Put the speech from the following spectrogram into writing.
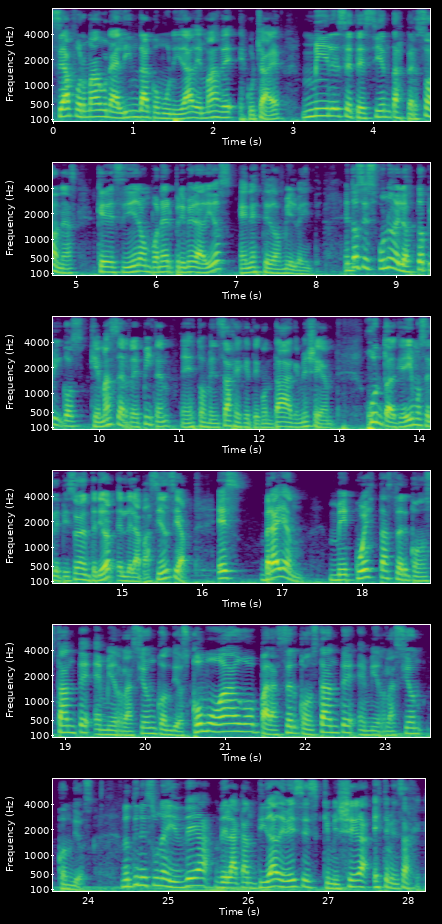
se ha formado una linda comunidad de más de, escucha, eh, 1700 personas que decidieron poner primero a Dios en este 2020. Entonces, uno de los tópicos que más se repiten en estos mensajes que te contaba que me llegan, junto al que vimos el episodio anterior, el de la paciencia, es, Brian, me cuesta ser constante en mi relación con Dios. ¿Cómo hago para ser constante en mi relación con Dios? No tienes una idea de la cantidad de veces que me llega este mensaje.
